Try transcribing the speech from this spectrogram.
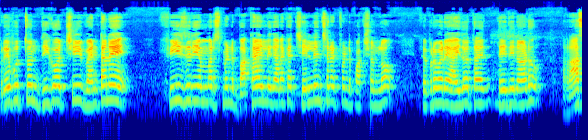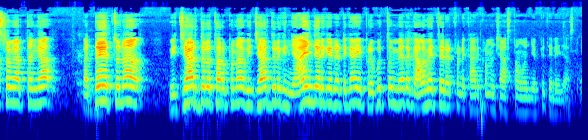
ప్రభుత్వం దిగొచ్చి వెంటనే ఫీజు రియంబర్స్మెంట్ బకాయిల్ని గనక చెల్లించినటువంటి పక్షంలో ఫిబ్రవరి ఐదో తేదీ నాడు రాష్ట్ర వ్యాప్తంగా పెద్ద ఎత్తున విద్యార్థుల తరపున విద్యార్థులకు న్యాయం జరిగేటట్టుగా ఈ ప్రభుత్వం మీద గలమెత్తేటటువంటి కార్యక్రమం చేస్తామని చెప్పి తెలియజేస్తాం.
